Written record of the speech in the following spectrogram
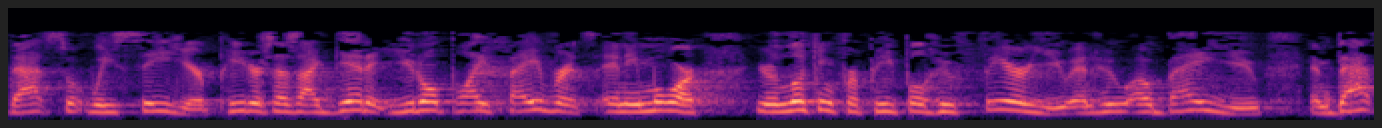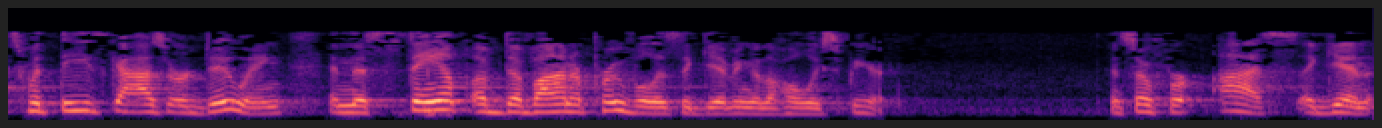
That's what we see here. Peter says, I get it. You don't play favorites anymore. You're looking for people who fear you and who obey you. And that's what these guys are doing. And the stamp of divine approval is the giving of the Holy Spirit. And so for us, again,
